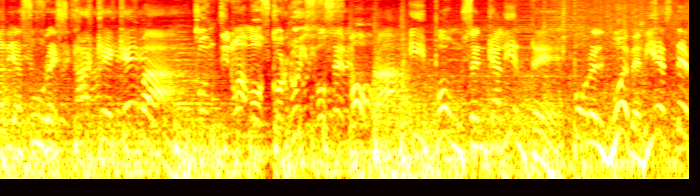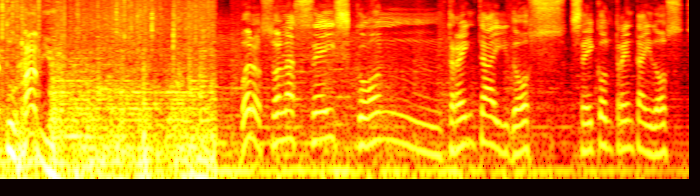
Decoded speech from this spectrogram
área sur está que quema. Continuamos con Luis José Moura y Ponce en Caliente por el 910 de tu radio. Bueno, son las 6 con 32, 6 con 32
